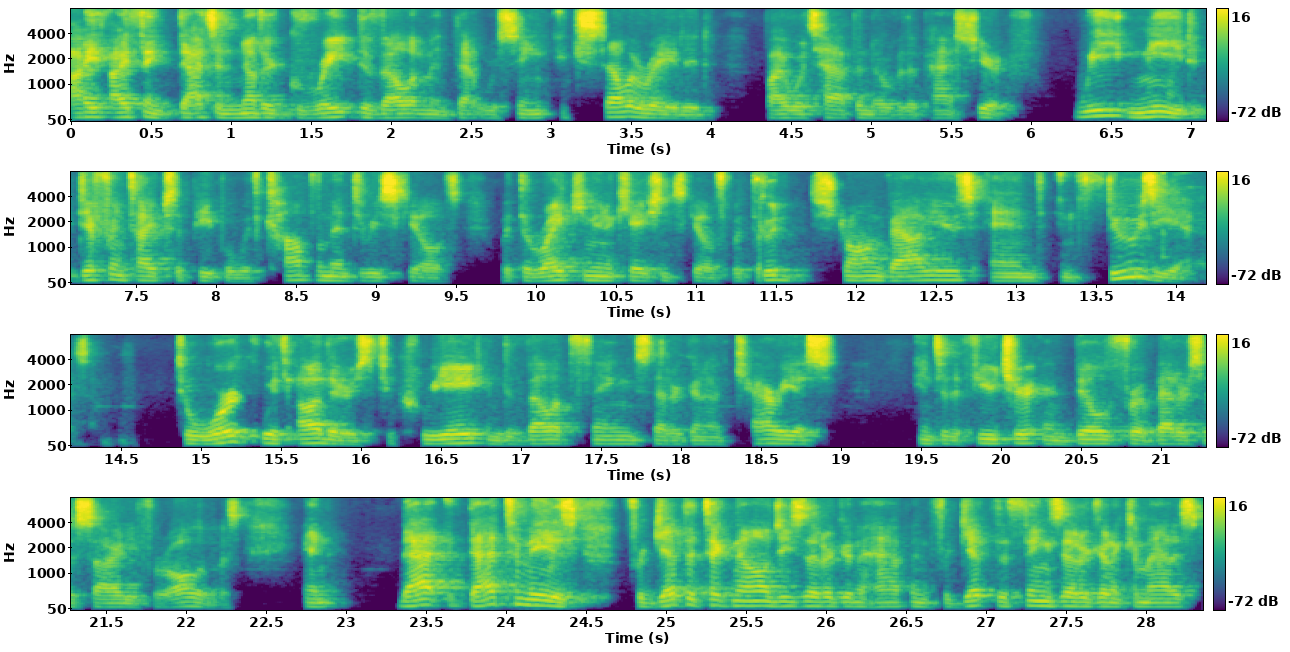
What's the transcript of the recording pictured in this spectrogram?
I, I think that's another great development that we're seeing accelerated by what's happened over the past year we need different types of people with complementary skills, with the right communication skills, with good, strong values and enthusiasm to work with others to create and develop things that are going to carry us into the future and build for a better society for all of us. And that that to me is forget the technologies that are going to happen, forget the things that are going to come at us.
